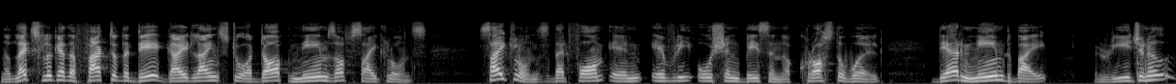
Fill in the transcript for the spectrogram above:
Now let's look at the fact of the day guidelines to adopt names of cyclones. Cyclones that form in every ocean basin across the world, they are named by regional,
